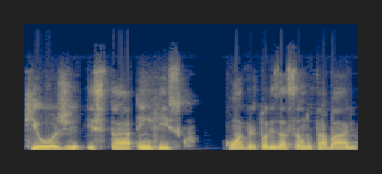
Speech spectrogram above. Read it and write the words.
que hoje está em risco, com a virtualização do trabalho,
